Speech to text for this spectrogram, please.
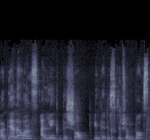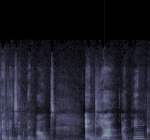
But the other ones i link the shop in the description box. Kindly check them out. And yeah i think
